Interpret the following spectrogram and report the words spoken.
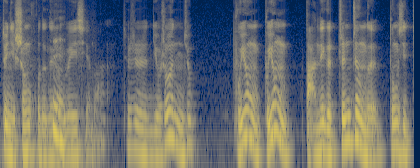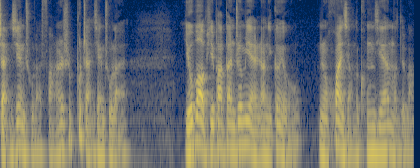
对你生活的那种威胁吧。就是有时候你就不用不用把那个真正的东西展现出来，反而是不展现出来，犹抱琵琶半遮面，让你更有那种幻想的空间嘛，对吧？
